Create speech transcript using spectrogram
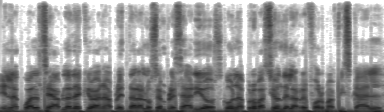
en la cual se habla de que van a apretar a los empresarios con la aprobación de la reforma fiscal.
